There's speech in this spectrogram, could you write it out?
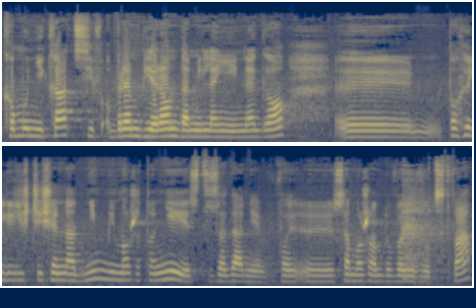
komunikacji w obrębie ronda milenijnego. y, Pochyliliście się nad nim, mimo że to nie jest zadanie y, samorządu województwa,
